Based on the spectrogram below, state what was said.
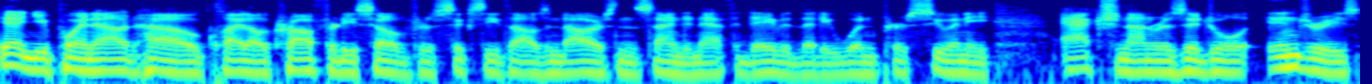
yeah, and you point out how Clyde Clydell Crawford he settled for sixty thousand dollars and signed an affidavit that he wouldn't pursue any action on residual injuries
